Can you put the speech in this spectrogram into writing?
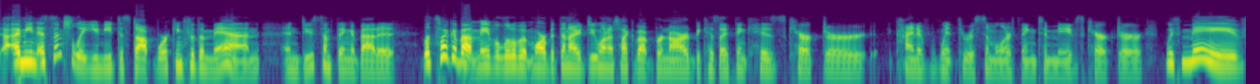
I mean, essentially, you need to stop working for the man and do something about it." Let's talk about Maeve a little bit more, but then I do want to talk about Bernard because I think his character kind of went through a similar thing to Maeve's character. With Maeve,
